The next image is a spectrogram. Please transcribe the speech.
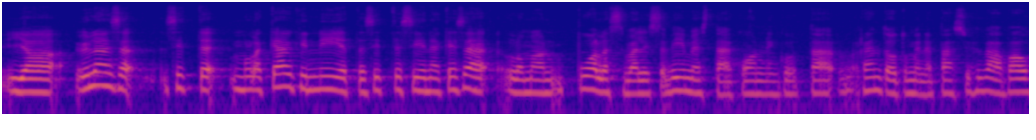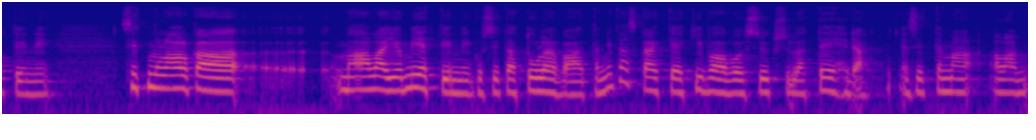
Ja yleensä sitten mulla käykin niin, että sitten siinä kesäloman puolessa välissä viimeistään, kun on niin kuin tämä rentoutuminen päässyt hyvään vauhtiin, niin sitten mulla alkaa, mä alan jo miettiä niin kuin sitä tulevaa, että mitäs kaikkea kivaa voisi syksyllä tehdä. Ja sitten mä alan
